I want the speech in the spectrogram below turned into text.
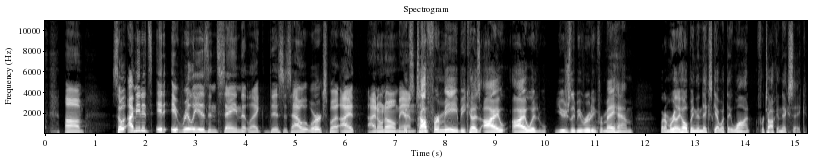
um, so I mean, it's it it really is insane that like this is how it works. But I I don't know, man. it's tough for me because I I would usually be rooting for mayhem, but I'm really hoping the Knicks get what they want for talking Knicks' sake.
